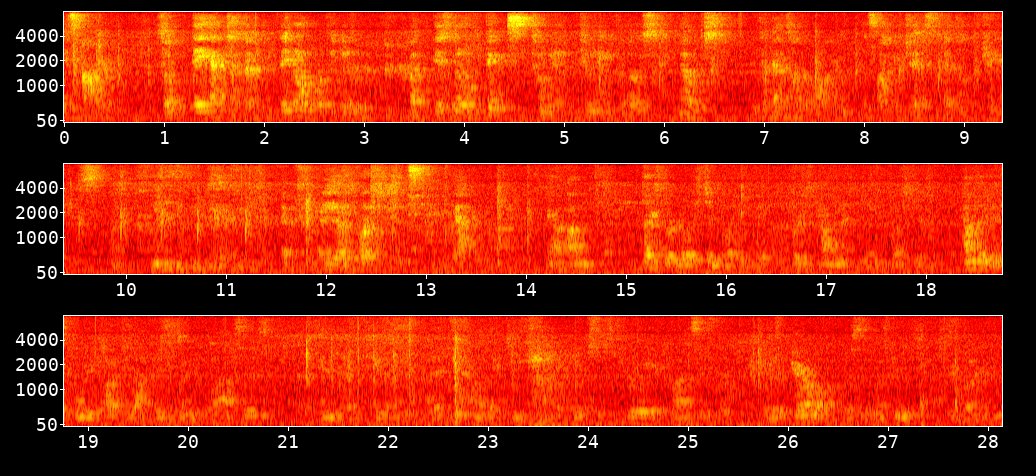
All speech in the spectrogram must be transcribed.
it's higher. So they have to, they know what to do, but there's no fixed tuning, tuning for those notes. It depends on the raga. It's like a jazz, depends on the changes. Any other questions? Yeah. Yeah, um, thanks for a really stimulating paper. First comment and then question. Comment is when we talked about visiting the classes and the, you know, that now they teach versus through your classes, there's a parallel of course, in Western music you're learning from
